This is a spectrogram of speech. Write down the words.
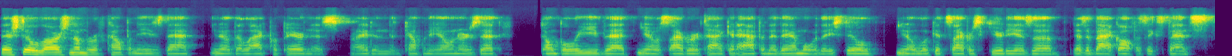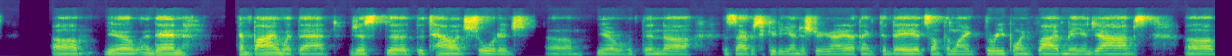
there's still a large number of companies that you know that lack preparedness, right? And the company owners that don't believe that you know a cyber attack could happen to them, or they still you know look at cybersecurity as a as a back office expense. Um, you know, and then combined with that, just the the talent shortage, um, you know, within uh, the cybersecurity industry, right? I think today it's something like 3.5 million jobs uh,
